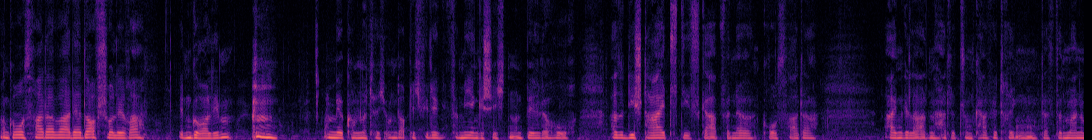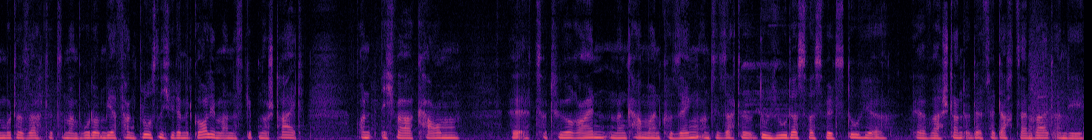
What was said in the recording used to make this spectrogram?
Mein Großvater war der Dorfschullehrer in Gorlim. Und mir kommen natürlich unglaublich viele Familiengeschichten und Bilder hoch. Also die Streits, die es gab, wenn der Großvater eingeladen hatte zum Kaffee trinken, dass dann meine Mutter sagte zu meinem Bruder und mir, fangt bloß nicht wieder mit Gorlim an, es gibt nur Streit. Und ich war kaum äh, zur Tür rein und dann kam mein Cousin und sie sagte, du Judas, was willst du hier? Er war, stand unter Verdacht, seinen Wald an die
